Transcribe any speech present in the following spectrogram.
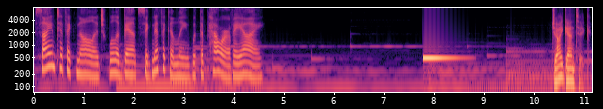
Scientific knowledge will advance significantly with the power of AI. Gigantic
